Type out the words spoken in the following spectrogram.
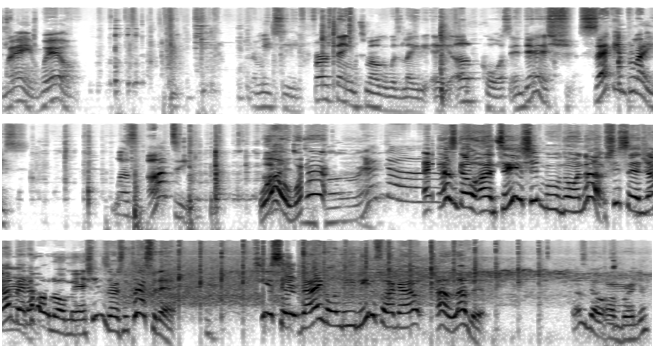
Man, well. Let me see. First thing smoking was Lady A, of course. And then second place was Auntie Whoa? Brenda. Hey, let's go, Auntie. She moved on up. She said, Y'all better hold on, man. She deserves some claps for that. She said, Y'all ain't gonna leave me the fuck out. I love it. Let's go, Yeah. Aunt Brenda.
